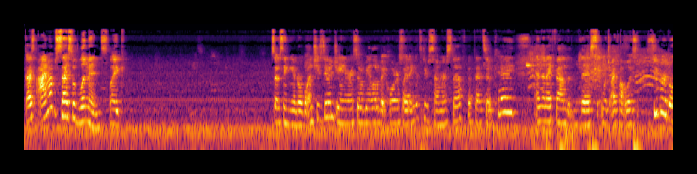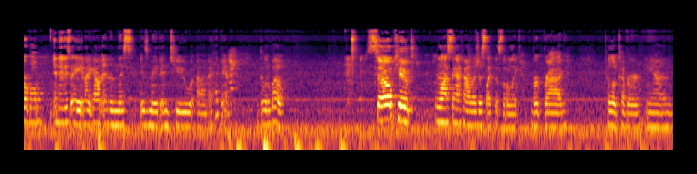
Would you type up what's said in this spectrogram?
Guys, I'm obsessed with lemons. Like, so stinking adorable. And she's due in January, so it'll be a little bit colder, so I didn't get to do summer stuff, but that's okay. And then I found this, which I thought was super adorable, and it is a nightgown, and then this is made into um, a headband with a little bow. So cute. And the last thing I found was just like this little like Burke Bragg pillow cover and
